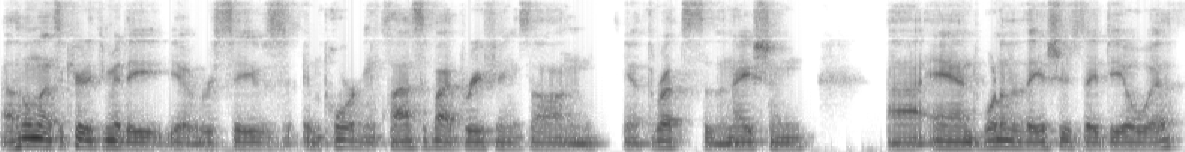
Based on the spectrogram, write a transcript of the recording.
Uh, the Homeland Security Committee, you know, receives important classified briefings on you know threats to the nation, uh, and one of the issues they deal with,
